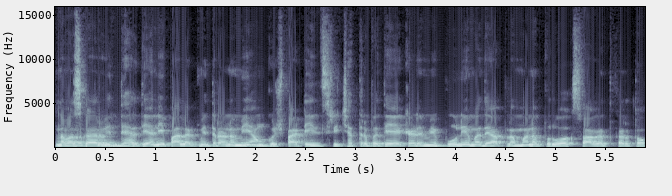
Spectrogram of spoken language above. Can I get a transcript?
नमस्कार विद्यार्थी आणि पालक मित्रांनो मी अंकुश पाटील श्री छत्रपती अकॅडमी पुणेमध्ये आपलं मनपूर्वक स्वागत करतो.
